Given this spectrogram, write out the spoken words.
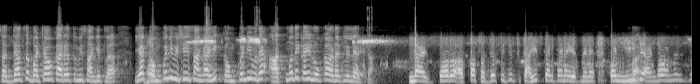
सध्याचं बचाव कार्य तुम्ही सांगितलं या हो. कंपनीविषयी सांगा ही कंपनीमध्ये आतमध्ये काही लोक अडकलेले आहेत का नाही सर आता सद्यस्थितीत काहीच कल्पना येत नाही पण ही. जी अंडरगार्मेंट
